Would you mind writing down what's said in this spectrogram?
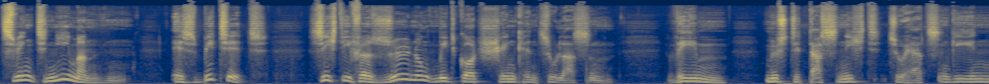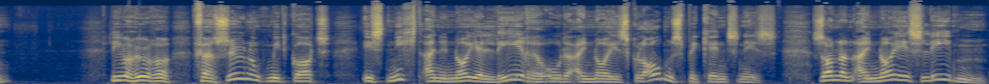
zwingt niemanden, es bittet, sich die Versöhnung mit Gott schenken zu lassen. Wem müsste das nicht zu Herzen gehen? Lieber Hörer, Versöhnung mit Gott ist nicht eine neue Lehre oder ein neues Glaubensbekenntnis, sondern ein neues Leben,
